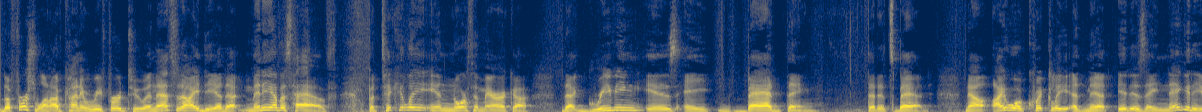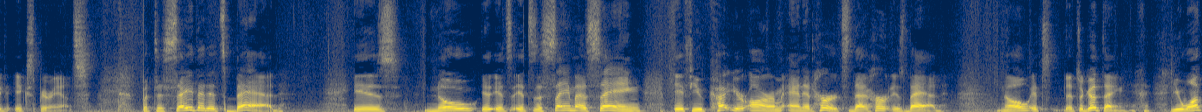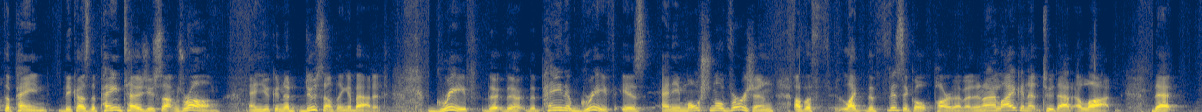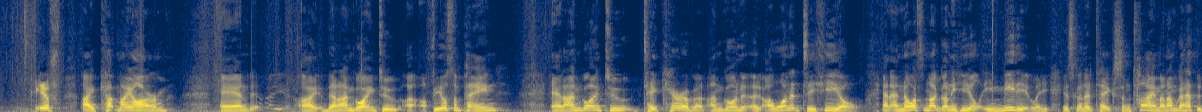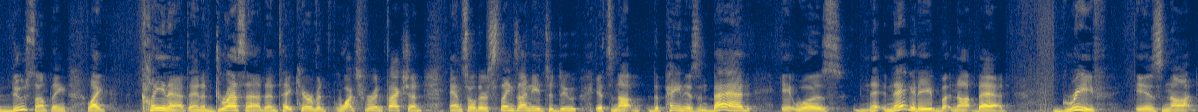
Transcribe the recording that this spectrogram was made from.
the first one I've kind of referred to, and that's the idea that many of us have, particularly in North America, that grieving is a bad thing, that it's bad. Now, I will quickly admit it is a negative experience, but to say that it's bad is no, it's, it's the same as saying if you cut your arm and it hurts, that hurt is bad. No, it's, it's a good thing. You want the pain because the pain tells you something's wrong and you can uh, do something about it. Grief, the, the, the pain of grief is an emotional version of a, like the physical part of it. And I liken it to that a lot. That if I cut my arm and I, then I'm going to uh, feel some pain and I'm going to take care of it. I'm going to, I want it to heal. And I know it's not going to heal immediately. It's going to take some time, and I'm going to have to do something like clean it and address it and take care of it, watch for infection. And so there's things I need to do. It's not, the pain isn't bad. It was ne- negative, but not bad. Grief is not,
